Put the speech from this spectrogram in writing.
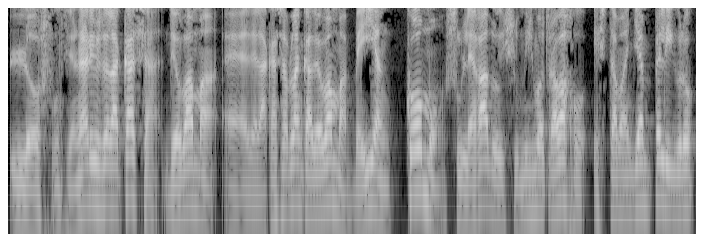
los funcionarios de la casa de Obama, eh, de la Casa Blanca de Obama, veían cómo su legado y su mismo trabajo estaban ya en peligro,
